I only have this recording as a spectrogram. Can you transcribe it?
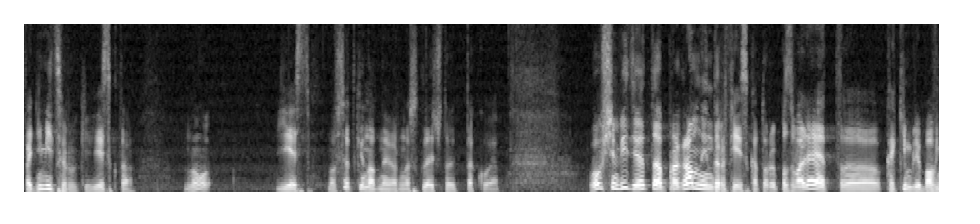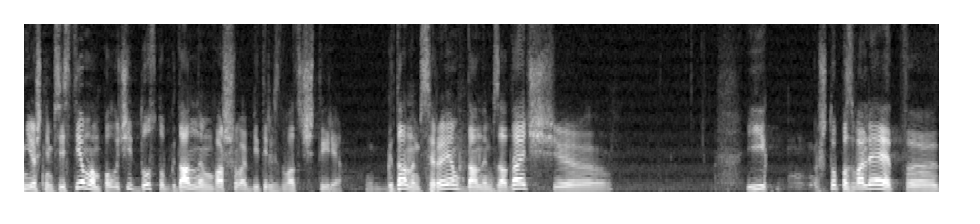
Поднимите руки, есть кто? Ну, есть, но все-таки надо, наверное, сказать, что это такое. В общем виде это программный интерфейс, который позволяет э, каким-либо внешним системам получить доступ к данным вашего Bittrex24, к данным CRM, к данным задач, э, и что позволяет, э,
